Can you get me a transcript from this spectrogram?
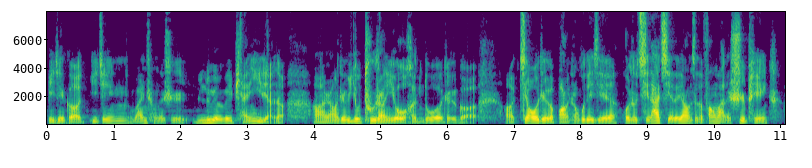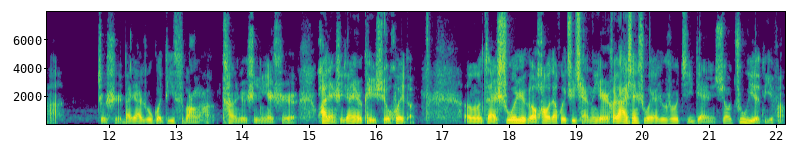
比这个已经完成的是略微便宜一点的。啊，然后这个 YouTube 上也有很多这个啊教这个绑成蝴蝶结或者说其他结的样子的方法的视频啊，就是大家如果第一次帮的话，看了这个视频也是花点时间也是可以学会的。嗯，在说这个花火大会之前呢，也是和大家先说一下，就是说几点需要注意的地方。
